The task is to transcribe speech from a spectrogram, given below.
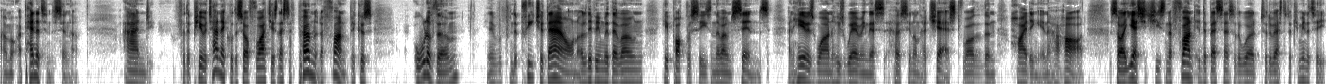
I'm a penitent sinner. And for the puritanical, the self righteous, that's a permanent affront because all of them, you know, from the preacher down, are living with their own hypocrisies and their own sins. And here is one who's wearing this, her sin on her chest rather than hiding in her heart. So, uh, yes, she's an affront in the best sense of the word to the rest of the community,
